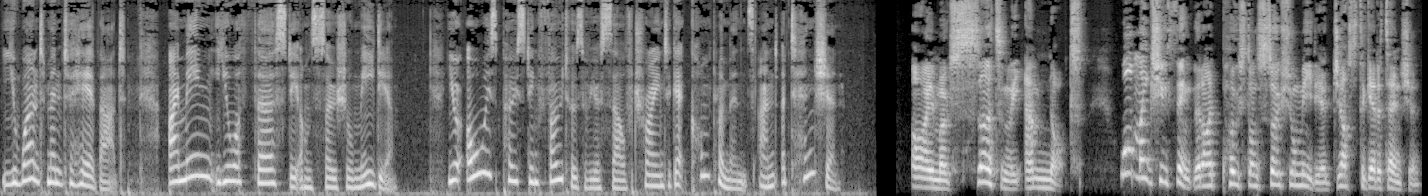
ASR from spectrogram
You weren't meant to hear that. I mean, you are thirsty on social media. You're always posting photos of yourself trying to get compliments and attention. I most certainly am not. What makes you think that I post on social media just to get attention?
